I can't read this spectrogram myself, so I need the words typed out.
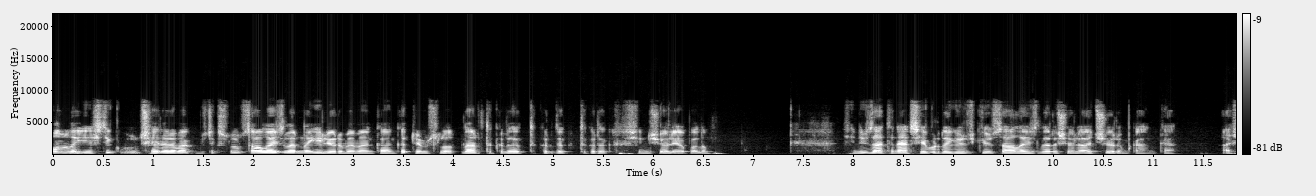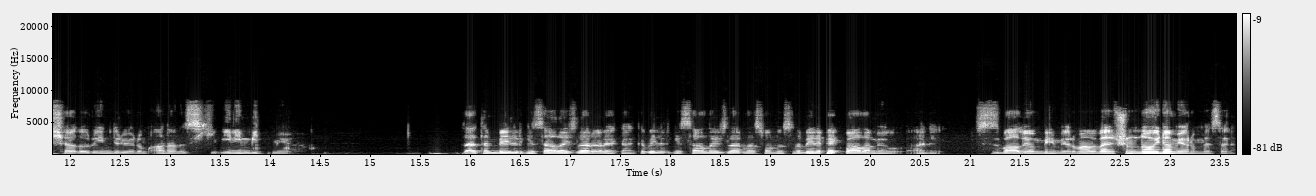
Onu da geçtik. Bu şeylere bakmıştık. Slot sağlayıcılarına geliyorum hemen kanka. Tüm slotlar tıkırdık tıkırdık tıkırdık. Şimdi şöyle yapalım. Şimdi zaten her şey burada gözüküyor. Sağlayıcıları şöyle açıyorum kanka. Aşağı doğru indiriyorum. Ananı sikeyim. İnim bitmiyor. Zaten belirgin sağlayıcılar var ya kanka. Belirgin sağlayıcılardan sonrasında beni pek bağlamıyor. Hani sizi bağlıyor mu bilmiyorum ama ben şunu da oynamıyorum mesela.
